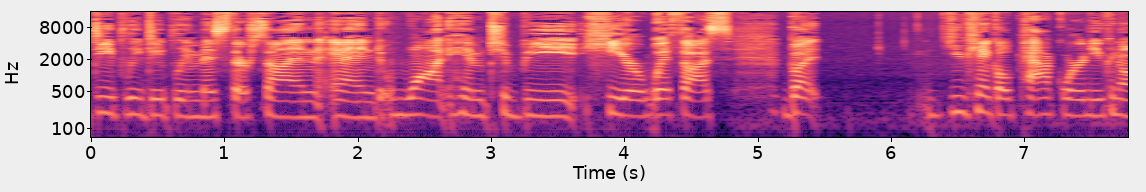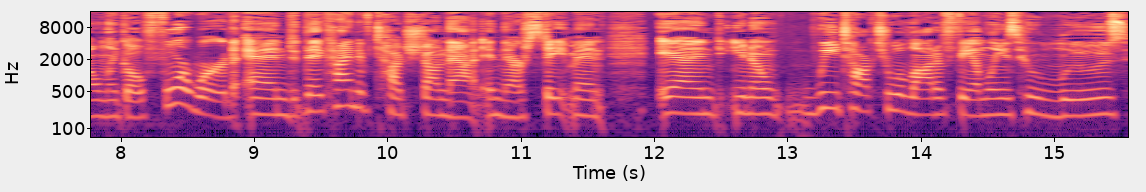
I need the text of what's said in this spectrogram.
deeply, deeply miss their son and want him to be here with us. But you can't go backward, you can only go forward. And they kind of touched on that in their statement. And, you know, we talk to a lot of families who lose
